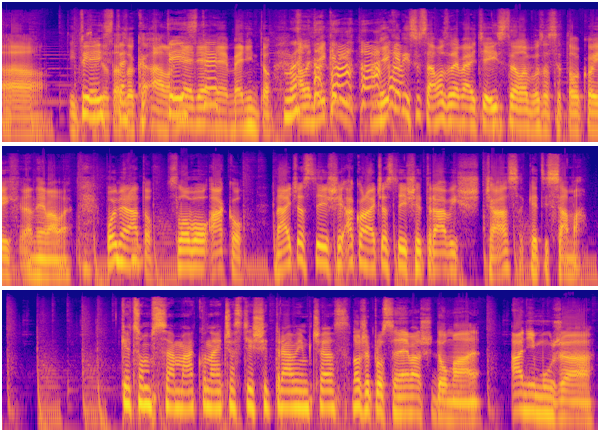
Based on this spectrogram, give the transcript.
uh, tie isté. Otázok. Áno, tie nie, isté? nie, nie, mením to. Ale niekedy, niekedy sú samozrejme aj tie isté, lebo zase toľko ich nemáme. Poďme na to. Slovo ako. Najčastejšie, ako najčastejšie tráviš čas, keď si sama? Keď som sama, ako najčastejšie trávim čas? No, že proste nemáš doma ani muža,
